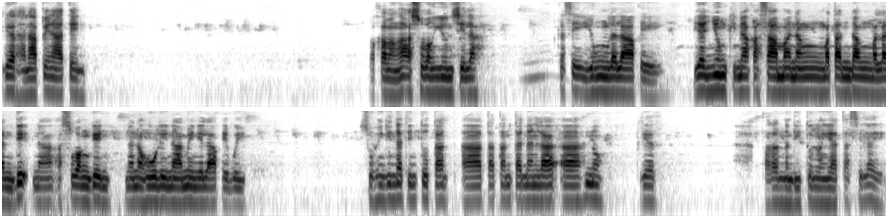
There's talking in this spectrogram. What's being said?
Claire, hanapin natin. Baka mga aswang yun sila. Kasi yung lalaki, yan yung kinakasama ng matandang malandi na aswang din na nahuli namin ni Lucky Boy. So hindi natin to ah, tatantanan la, ah, no, clear. Parang nandito lang yata sila eh.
